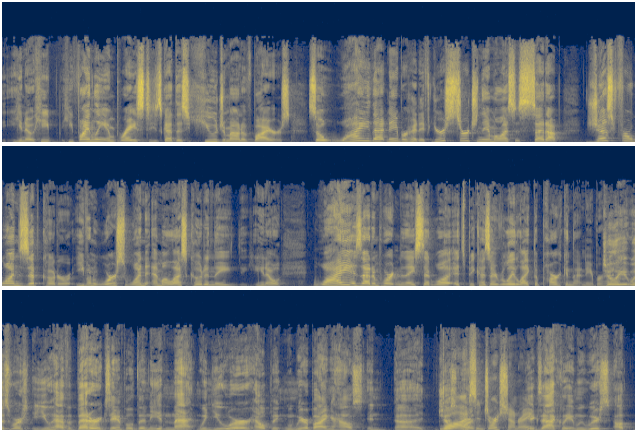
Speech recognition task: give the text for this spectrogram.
you know, he he finally embraced. He's got this huge amount of buyers. So why that neighborhood? If your search in the MLS is set up just for one zip code, or even worse, one MLS code in the, you know, why is that important? And they said, well, it's because I really like the park in that neighborhood. Julie, it was worse. You have a better example than even that. When you were helping, when we were buying a house in uh, just north- in Georgetown, right? Exactly. I mean, we're I'll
